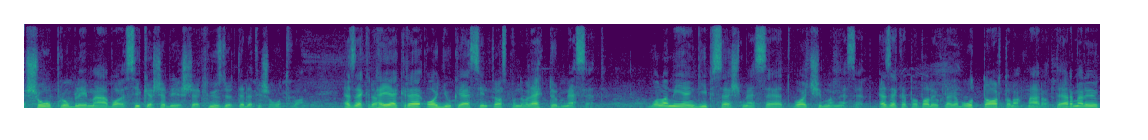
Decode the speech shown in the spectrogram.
só problémával, szikesedéssel küzdő terület is ott van. Ezekre a helyekre adjuk el szinte azt mondom a legtöbb meszet. Valamilyen gipszes meszet, vagy sima meszet. Ezeket a talajokat legalább ott tartanak már a termelők,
